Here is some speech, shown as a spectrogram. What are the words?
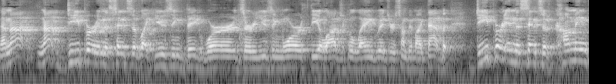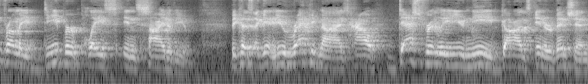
Now, not, not deeper in the sense of like using big words or using more theological language or something like that, but deeper in the sense of coming from a deeper place inside of you. Because again, you recognize how desperately you need God's intervention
